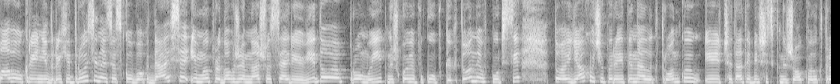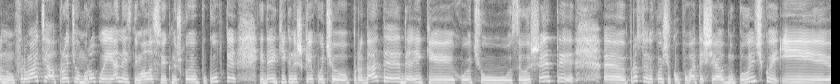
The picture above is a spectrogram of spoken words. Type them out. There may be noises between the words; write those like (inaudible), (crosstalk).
Слава Україні, дорогі друзі! На зв'язку Богдася, і ми продовжуємо нашу серію відео про мої книжкові покупки. Хто не в курсі, то я хочу перейти на електронку і читати більшість книжок в електронному форматі. А протягом року я не знімала свої книжкові покупки, і деякі книжки хочу продати, деякі хочу залишити. Е, Просто не хочу купувати ще одну поличку. І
